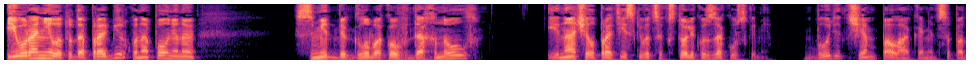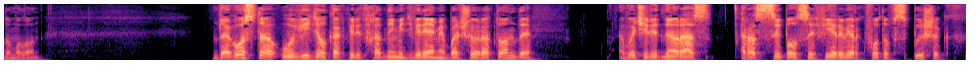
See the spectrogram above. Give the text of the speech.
и уронила туда пробирку, наполненную... Смитбек глубоко вдохнул и начал протискиваться к столику с закусками. «Будет чем полакомиться», — подумал он. Дагоста увидел, как перед входными дверями большой ротонды в очередной раз рассыпался фейерверк фотовспышек,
